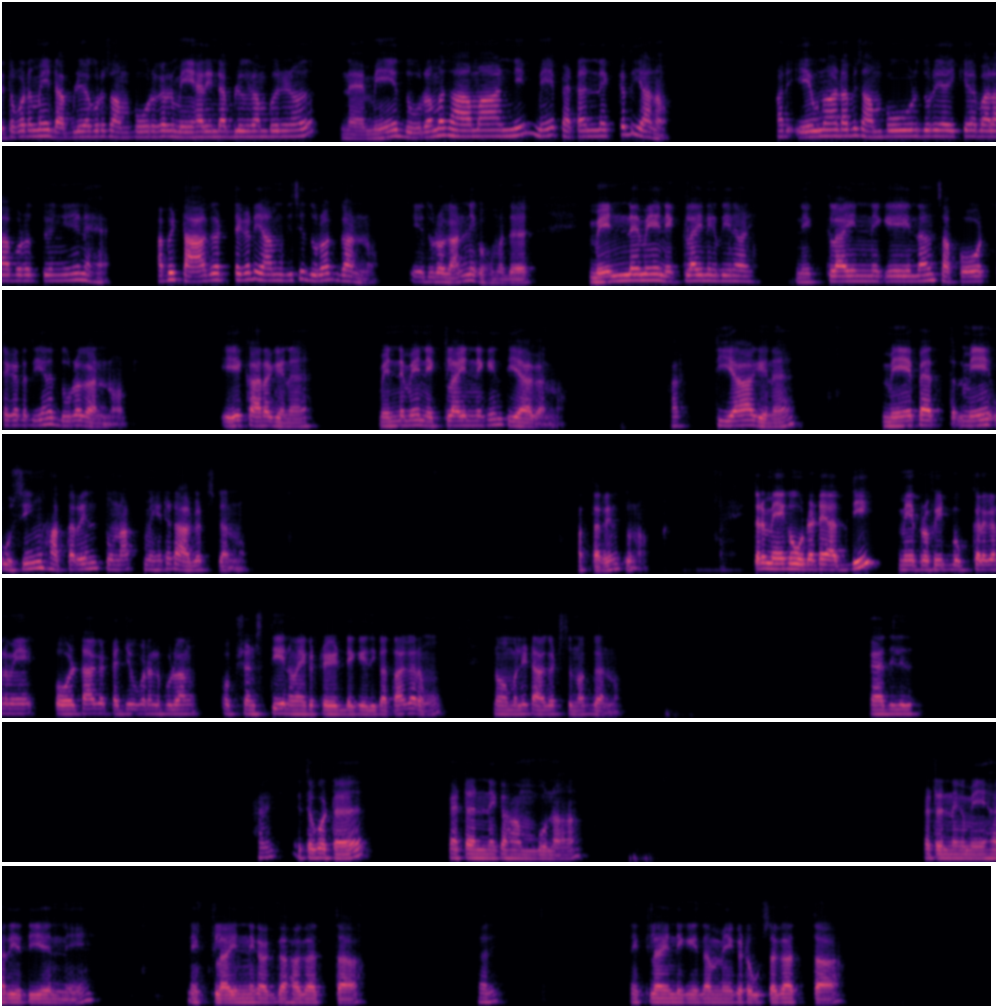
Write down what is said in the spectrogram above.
එතකොට මේ W අකුර සම්පූර්ණ කරලා මේ හැරින් W සම්පූර්ණ වෙනවද? නෑ මේ දුරම සාමාන්‍යයෙන් මේ පැටර්න් එකකද යනවා. හරි ඒ වුණාට අපි සම්පූර්ණ දුරයයි කියලා බලාපොරොත්තු වෙන්නේ නැහැ. අපි ටාගට් එකට යම් කිසි දුරක් ගන්නවා. ඒ දුර ගන්නේ කොහොමද? මෙන්න මේ නෙක්ලයින් එක තියෙනවනේ. නෙක්ලයින් එකේ ඉඳන් සපෝට් එකට තියෙන දුර ගන්නවා අපි. ඒක අරගෙන මෙන්න මේ නෙක්ලයින් එකෙන් තියාගන්නවා. හරි. තියාගෙන මේ පැත්ත මේ උසින් හතරෙන් තුනක් මෙහෙට ටාගට්ස් ගන්නවා. හතරෙන් තුනක්. තර මේක උඩට අද්දී මේ ප්‍රොෆිට් බුක් කරගන මේ පෝල්ටාගට ටජව කරන්න පුළුවන් ඔප්ෂන්ස් තිය නො එක ට්‍රේඩ් එකෙදි කතා කරමු නෝමලි ටාගට් තුනක් ගන්න පැදිලිද හරි. එතකොට පැටන් එක හම්බුණා. පැටන් එක මේ හරිය තියෙන්නේ නෙක්ලයින් එකක් ගහගත්තා. හරි. නෙක්ලයින් එක ඉදම් මේකට උසගත්තා.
